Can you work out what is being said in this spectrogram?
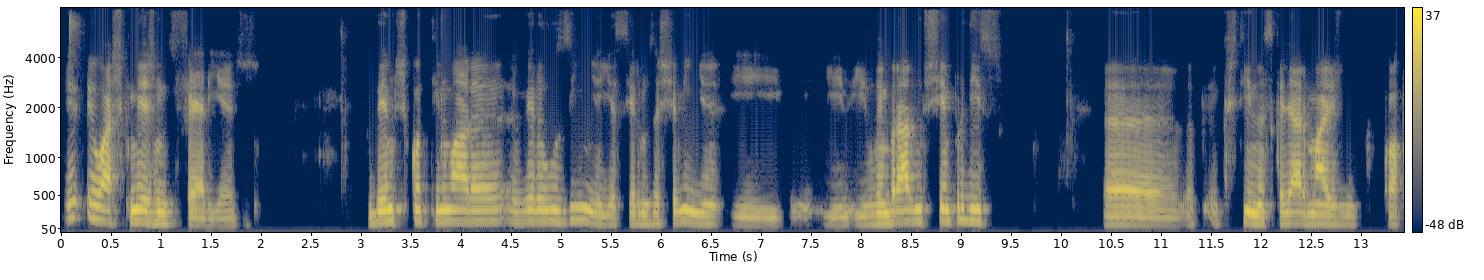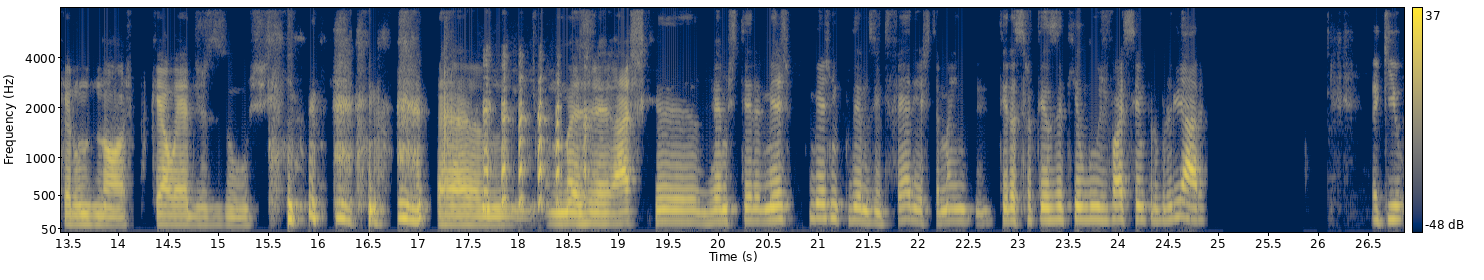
Eu, eu acho que mesmo de férias podemos continuar a, a, ver a luzinha e a sermos a chaminha e, e, e lembrarmos sempre disso. Uh, a, Cristina, se calhar mais do que qualquer um de nós, porque ela é de Jesus, uh, mas acho que devemos ter, mesmo, mesmo podemos ir de férias, também ter a certeza que a luz vai sempre brilhar. Aqui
